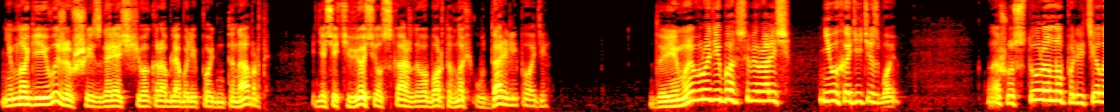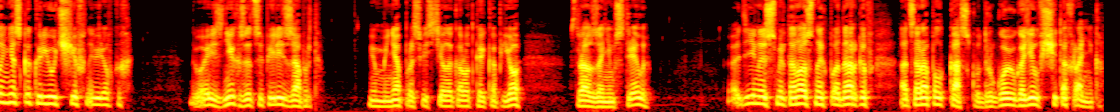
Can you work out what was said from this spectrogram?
Немногие выжившие из горящего корабля были подняты на борт, и десять весел с каждого борта вновь ударили по воде. Да и мы вроде бы собирались не выходить из боя. В нашу сторону полетело несколько крючьев на веревках. Два из них зацепились за борт. Мимо меня просвистело короткое копье, сразу за ним стрелы. Один из смертоносных подарков оцарапал каску, другой угодил в щит охранника.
